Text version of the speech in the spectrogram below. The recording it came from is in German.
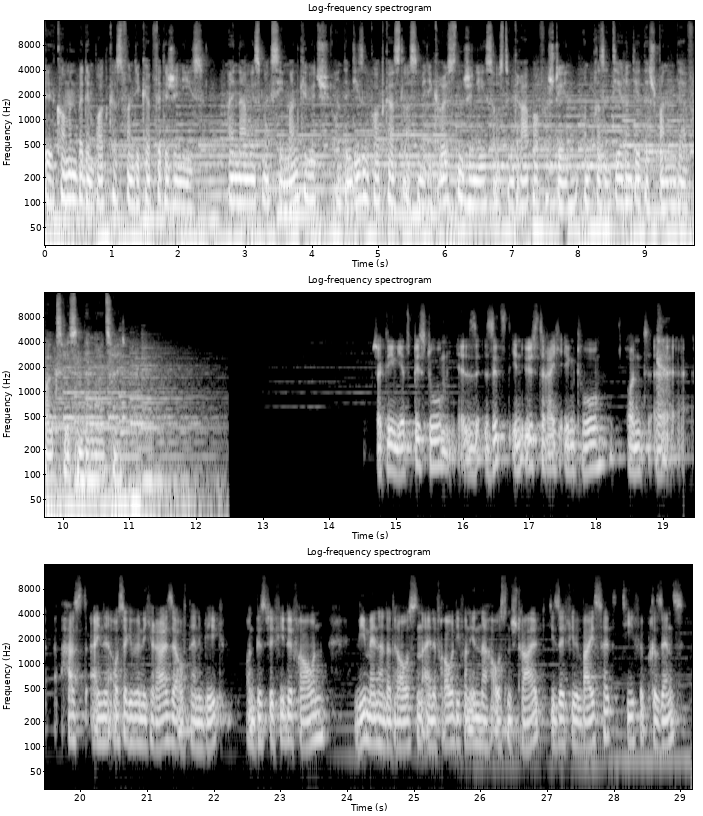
Willkommen bei dem Podcast von Die Köpfe der Genies. Mein Name ist Maxim Mankewitsch und in diesem Podcast lassen wir die größten Genies aus dem Grabau verstehen und präsentieren dir das spannende Erfolgswissen der Neuzeit. Jacqueline, jetzt bist du, sitzt in Österreich irgendwo und äh, hast eine außergewöhnliche Reise auf deinem Weg und bist für viele Frauen wie Männer da draußen eine Frau, die von innen nach außen strahlt, die sehr viel Weisheit, tiefe Präsenz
